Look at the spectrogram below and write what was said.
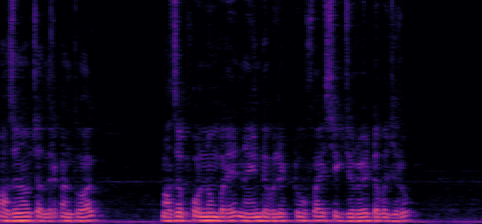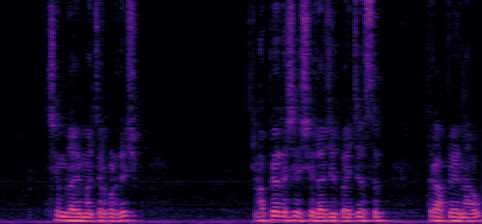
माझं नाव चंद्रकांत वाघ. माझा फोन नंबर आहे nine double eight two five six zero eight double zero. Shimla Himachal Pradesh. आपल्याला शे शिलाजीत पाहिजे असेल तर आपले नाव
